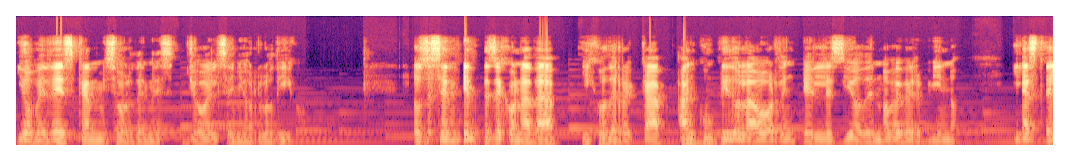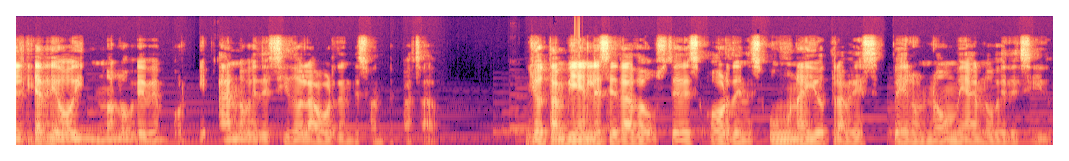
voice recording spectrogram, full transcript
y obedezcan mis órdenes, yo el Señor lo digo. Los descendientes de Jonadab, hijo de Recab, han cumplido la orden que él les dio de no beber vino, y hasta el día de hoy no lo beben porque han obedecido la orden de su antepasado. Yo también les he dado a ustedes órdenes una y otra vez, pero no me han obedecido.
